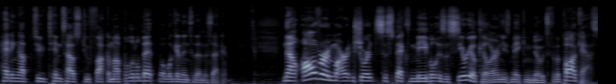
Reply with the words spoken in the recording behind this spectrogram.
heading up to Tim's house to fuck him up a little bit. But we'll get into that in a second. Now, Oliver and Martin Short suspects Mabel is a serial killer and he's making notes for the podcast.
